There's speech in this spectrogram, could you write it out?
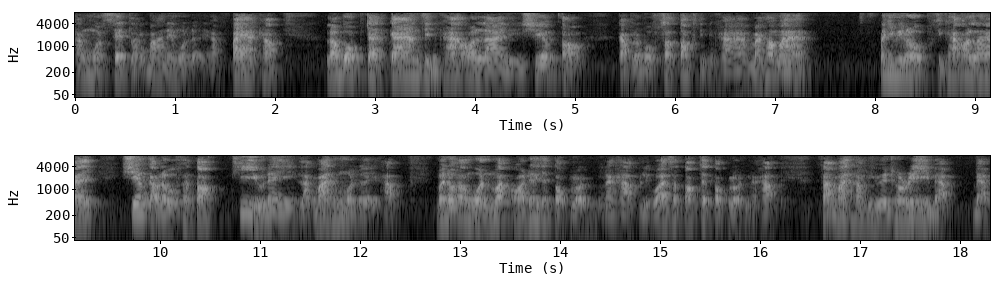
ทั้งหมดเซตหลังบ้านได้หมดเลยครับ8ครับ ระบบจัดการสินค้าออนไลน์ หรือเชื่อมต่อกับระบบสต็อกสินค้าหมายความว่ามันจะมีระบบสินค้าออนไลน์ เชื่อมกับระบบสต็อกที่อยู่ในหลังบ้านทั้งหมดเลยครับไม่ต้องกังวลว่าออเดอร์จะตกหล่นนะครับหรือว่าสต็อกจะตกหล่นนะครับสามารถทำ inventory แบบแบบ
